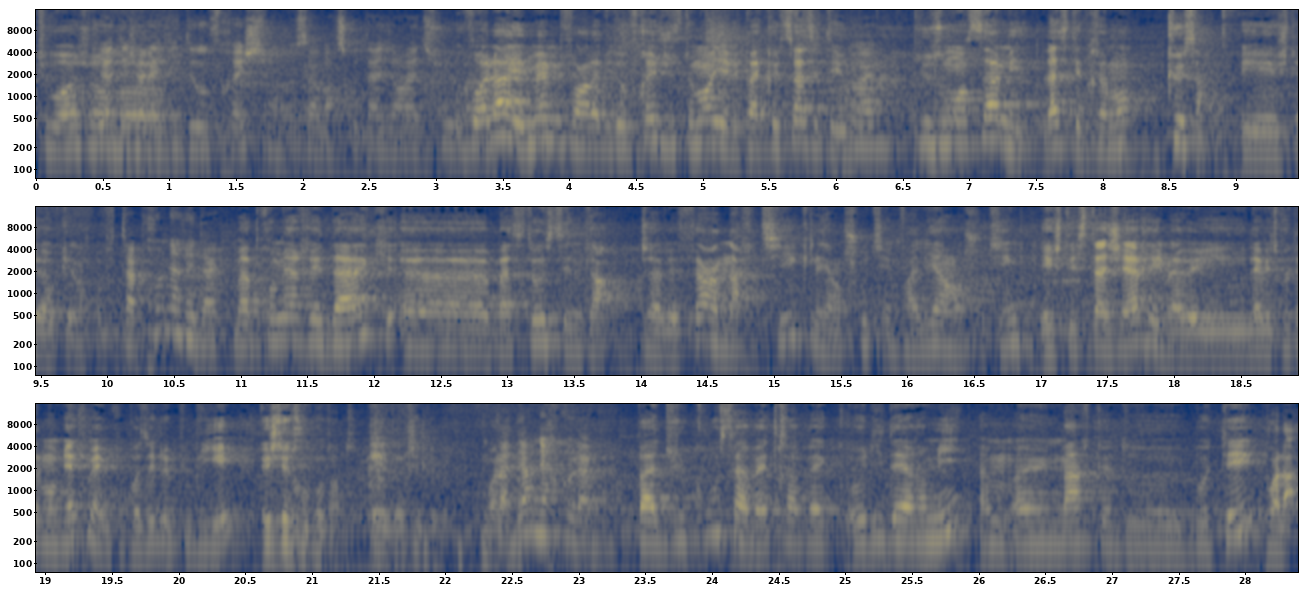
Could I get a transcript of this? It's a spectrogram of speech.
tu vois, genre. Il y a déjà euh, la vidéo fraîche si on veut savoir ce que tu as à dire là-dessus. ouais. Voilà, et même enfin, la vidéo fraîche, justement, il n'y avait pas que ça, c'était Ouais. plus ou moins ça, mais là, c'était vraiment que ça. Et j'étais ok, non. Ta première rédac. Ma première rédac, euh, bah, c'était au STNK. J'avais fait un article et un shooting, enfin lié à un shooting, et j'étais stagiaire et il m'avait, il avait trouvé tellement bien qu'il m'avait proposé de le publier, et j'étais trop contente. Et donc j'ai dit oui. Voilà. Ta dernière collab. Bah du coup ça va être avec Oli Dermy, euh, une marque de beauté. Voilà,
